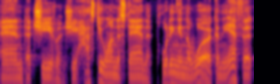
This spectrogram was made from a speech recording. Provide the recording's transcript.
and achievement. She has to understand that putting in the work and the effort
